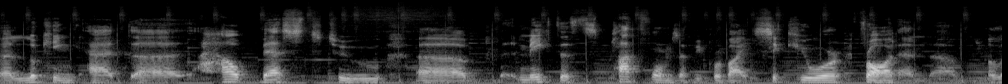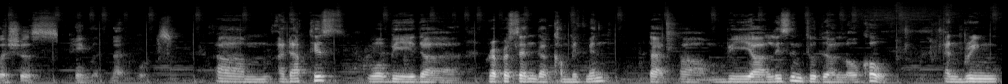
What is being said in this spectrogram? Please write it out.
uh, looking at uh, how best to uh, make the platforms that we provide secure, fraud, and um, malicious payment networks. um, Adaptis will be the represent the commitment that um, we uh, listen to the local and bring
